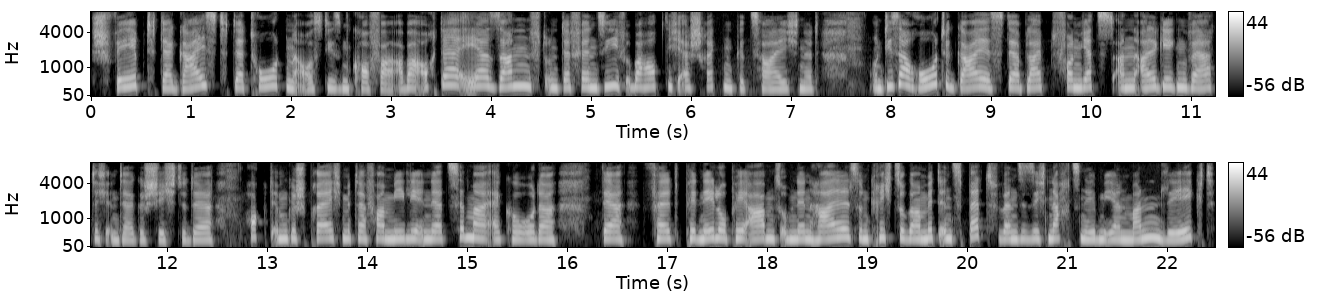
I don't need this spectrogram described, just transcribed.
schwebt der Geist der Toten aus diesem Koffer. Aber auch der eher sanft und defensiv, überhaupt nicht erschreckend gezeichnet. Und dieser rote Geist, der bleibt von jetzt an allgegenwärtig in der Geschichte. Der hockt im Gespräch mit der Familie in der Zimmerecke oder der fällt Penelope abends um den Hals und kriegt sogar mit ins Bett, wenn sie sich nachts neben ihren Mann legt.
